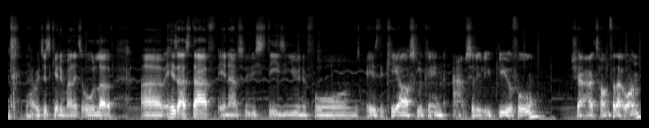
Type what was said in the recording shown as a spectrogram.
no, we're just kidding, man. It's all love. Uh, here's our staff in absolutely steezy uniforms. Here's the kiosk looking absolutely beautiful. Shout out Tom for that one.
